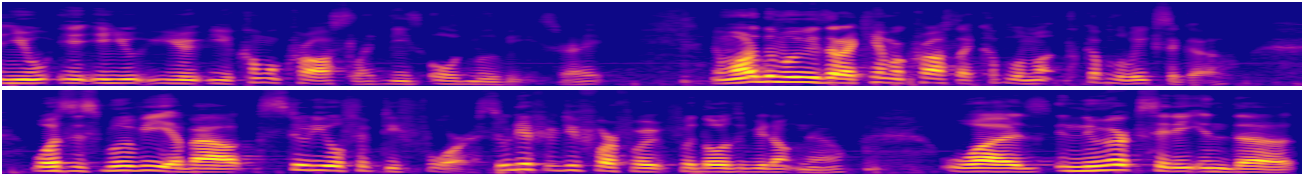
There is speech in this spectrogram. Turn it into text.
and you, you, you, you come across like these old movies, right? And one of the movies that I came across like a couple of, a couple of weeks ago was this movie about Studio 54. Studio 54, for, for those of you don't know, was in New York City in the,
